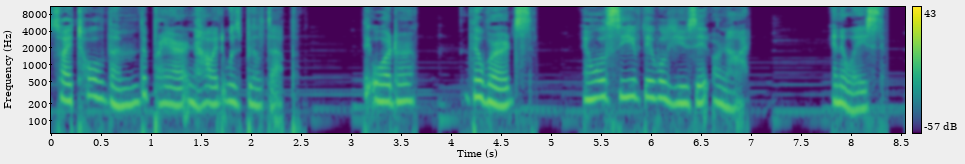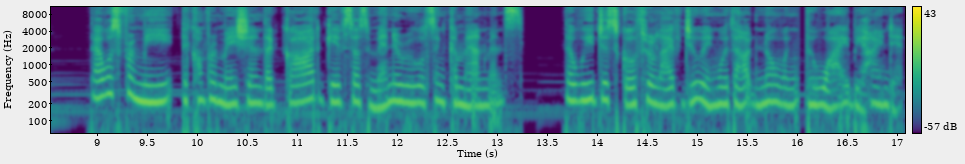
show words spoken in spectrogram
so I told them the prayer and how it was built up, the order, the words, and we'll see if they will use it or not. Anyways, that was for me the confirmation that God gives us many rules and commandments, that we just go through life doing without knowing the why behind it.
